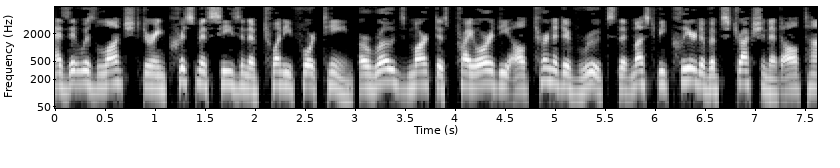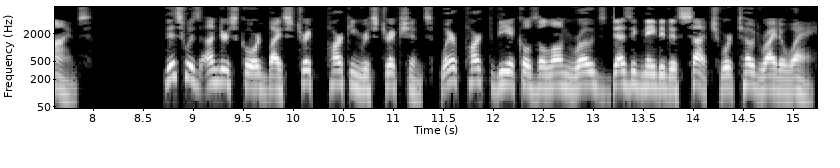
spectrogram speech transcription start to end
as it was launched during Christmas season of 2014, are roads marked as priority alternative routes that must be cleared of obstruction at all times. This was underscored by strict parking restrictions, where parked vehicles along roads designated as such were towed right away.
